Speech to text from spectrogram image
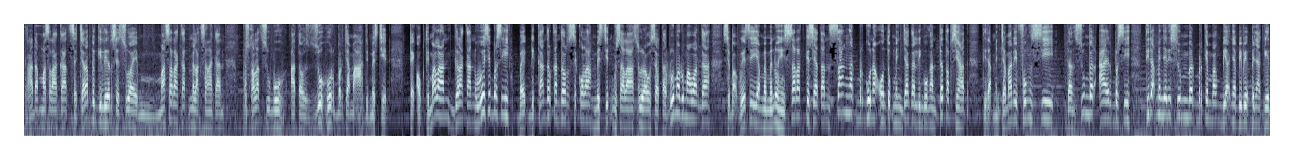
terhadap masyarakat secara bergilir sesuai masyarakat melaksanakan sholat subuh atau zuhur berjamaah di masjid. Pengoptimalan gerakan WC bersih baik di kantor-kantor sekolah, masjid, musala, surau serta rumah-rumah warga sebab WC yang memenuhi syarat kesehatan sangat berguna untuk menjaga lingkungan tetap sehat, tidak mencemari fungsi dan sumber air bersih tidak menjadi sumber berkembang biaknya bibit penyakit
